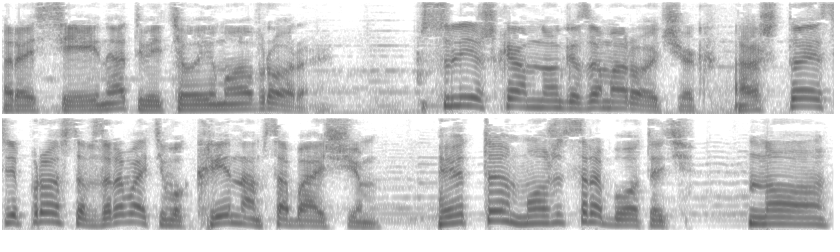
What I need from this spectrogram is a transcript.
Рассеянно ответила ему Аврора. «Слишком много заморочек. А что, если просто взорвать его к хренам собачьим?» «Это может сработать. Но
